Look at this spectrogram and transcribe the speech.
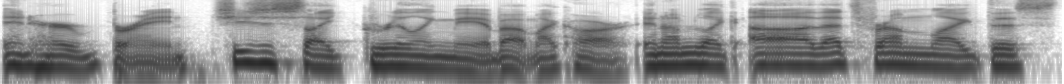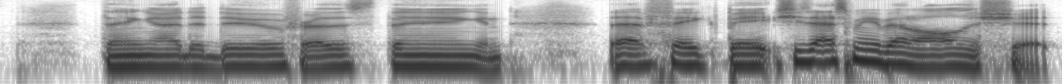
in her brain. She's just like grilling me about my car. And I'm like, uh, that's from like this thing I had to do for this thing and that fake bait. She's asking me about all this shit.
